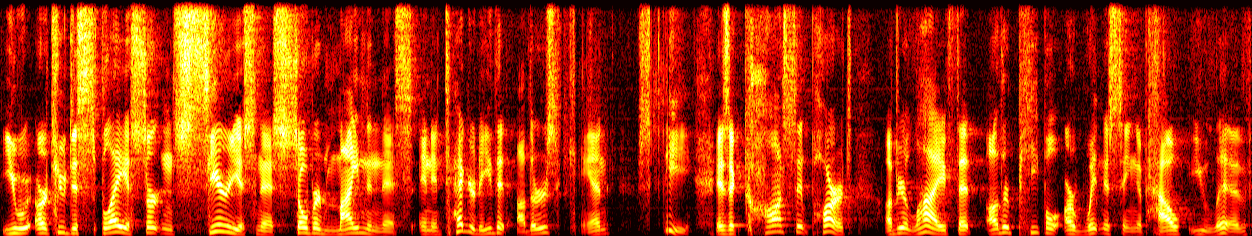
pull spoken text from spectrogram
You are to display a certain seriousness, sober mindedness, and integrity that others can see. Is a constant part of your life that other people are witnessing of how you live.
